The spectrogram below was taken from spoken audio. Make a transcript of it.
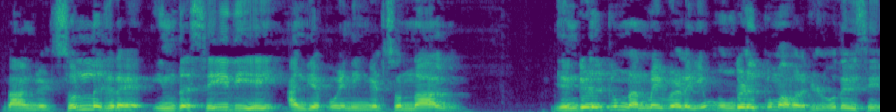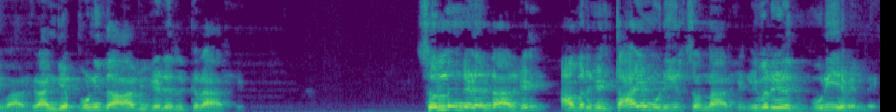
நாங்கள் சொல்லுகிற இந்த செய்தியை அங்கே போய் நீங்கள் சொன்னால் எங்களுக்கும் நன்மை வேலையும் உங்களுக்கும் அவர்கள் உதவி செய்வார்கள். அங்கே புனித ஆவிகள் இருக்கிறார்கள். சொல்லுங்கள் என்றார்கள். அவர்கள் தாய்மொழியில் சொன்னார்கள். இவர்களுக்கு புரியவில்லை.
